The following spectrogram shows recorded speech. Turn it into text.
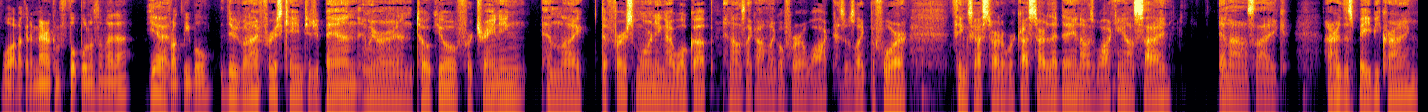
what, like an American football or something like that. Yeah, A rugby ball. Dude, when I first came to Japan and we were in Tokyo for training and like the first morning I woke up and I was like, oh, I'm going to go for a walk because it was like before things got started, work got started that day. And I was walking outside and I was like, I heard this baby crying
